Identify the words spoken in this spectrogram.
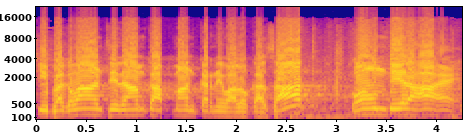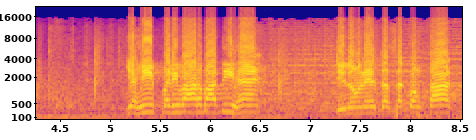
कि भगवान श्री राम का अपमान करने वालों का साथ कौन दे रहा है। यही परिवारवादी हैं। जिन्होंने दशकों तक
